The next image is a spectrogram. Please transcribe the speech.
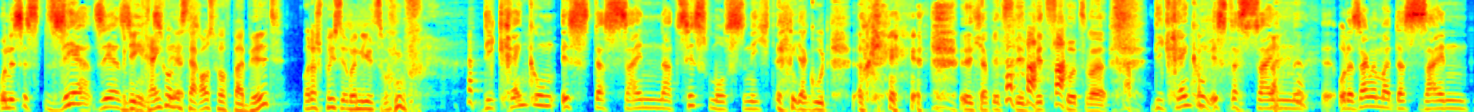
Und es ist sehr, sehr Und die Kränkung ist der. Rauswurf bei Bild? Oder sprichst du über Nils Ruf? Die Kränkung ist, dass sein Narzissmus nicht, ja gut, okay, ich habe jetzt den Witz kurz mal. Die Kränkung ist, dass sein, oder sagen wir mal, dass sein,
